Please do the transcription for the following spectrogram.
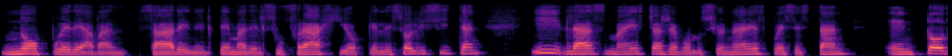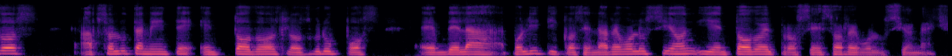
no puede avanzar en el tema del sufragio que le solicitan y las maestras revolucionarias pues están en todos, absolutamente en todos los grupos eh, de la políticos en la revolución y en todo el proceso revolucionario.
